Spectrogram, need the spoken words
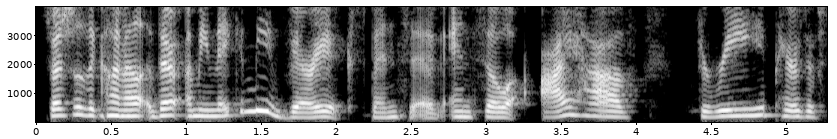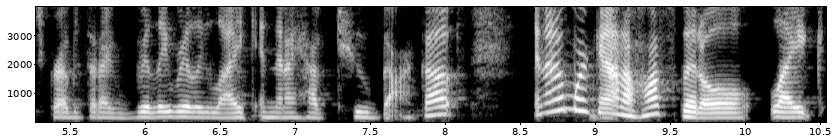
especially the kind of they're i mean they can be very expensive and so i have three pairs of scrubs that I really, really like. And then I have two backups. And I'm working at a hospital like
